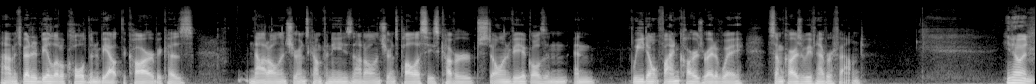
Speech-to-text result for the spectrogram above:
Um, it's better to be a little cold than to be out the car because not all insurance companies, not all insurance policies cover stolen vehicles, and and we don't find cars right away. Some cars we've never found. You know, and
